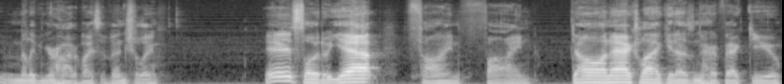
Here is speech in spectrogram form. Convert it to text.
Even leaving your heart advice eventually. It's slow to. Yeah. Fine, fine. Don't act like it doesn't affect you.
